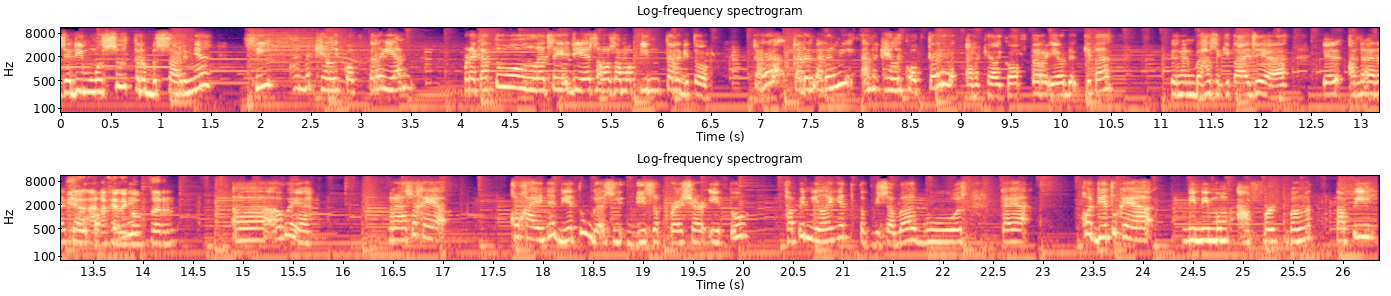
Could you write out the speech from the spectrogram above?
Jadi musuh terbesarnya si anak helikopter yang mereka tuh let's say aja ya sama-sama pinter gitu. Karena kadang-kadang nih anak helikopter anak helikopter ya udah kita dengan bahasa kita aja ya. Ya anak-anak ya, helikopter, anak nih, helikopter. eh, apa ya ngerasa kayak kok kayaknya dia tuh nggak di pressure itu tapi nilainya tetap bisa bagus. Kayak kok dia tuh kayak minimum effort banget tapi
